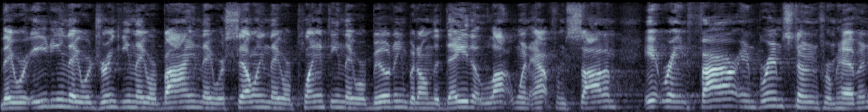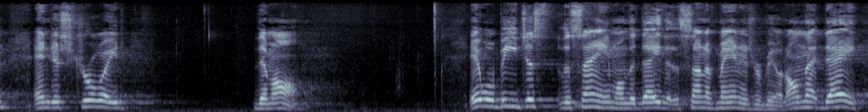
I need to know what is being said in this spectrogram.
They were eating, they were drinking, they were buying, they were selling, they were planting, they were building. But on the day that Lot went out from Sodom, it rained fire and brimstone from heaven and destroyed them all. It will be just the same on the day that the Son of Man is revealed. On that day,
